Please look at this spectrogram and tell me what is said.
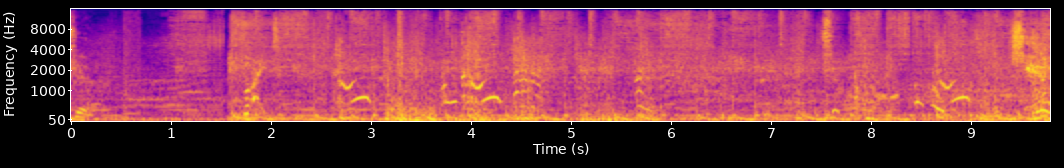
two. Fight. KO.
